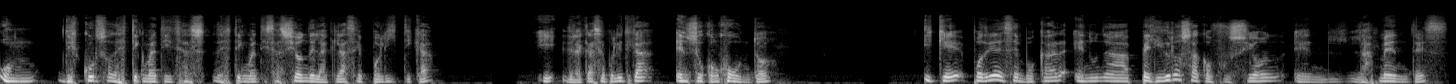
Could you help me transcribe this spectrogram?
un discurso de, estigmatización de la clase política y de la clase política en su conjunto y que podría desembocar en una peligrosa confusión en las mentes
